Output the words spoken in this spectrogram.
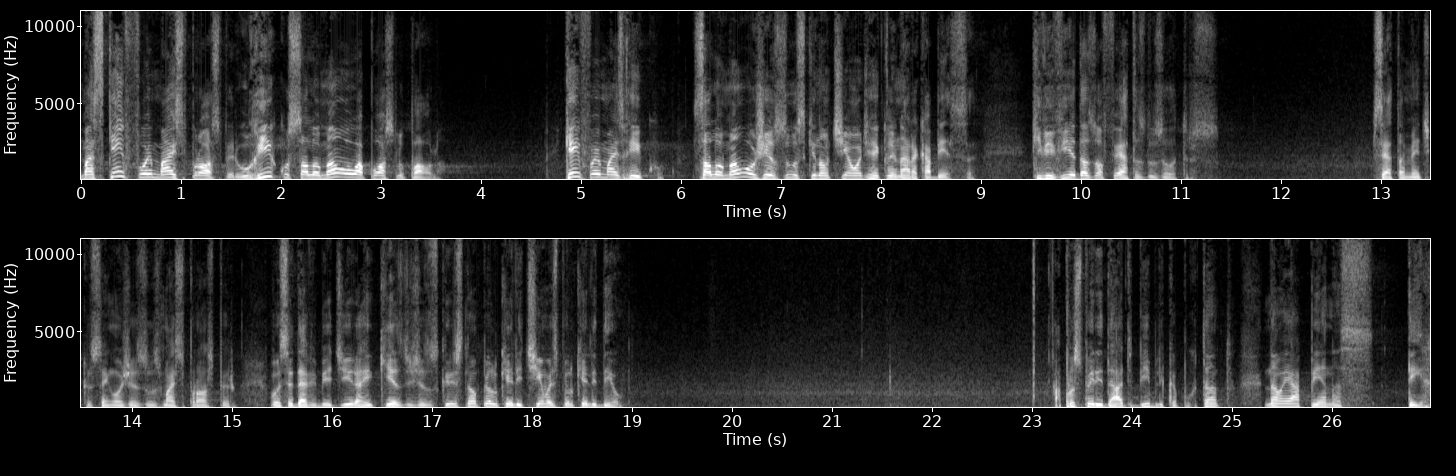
Mas quem foi mais próspero, o rico Salomão ou o apóstolo Paulo? Quem foi mais rico, Salomão ou Jesus, que não tinha onde reclinar a cabeça, que vivia das ofertas dos outros? Certamente que o Senhor Jesus mais próspero. Você deve medir a riqueza de Jesus Cristo não pelo que ele tinha, mas pelo que ele deu. A prosperidade bíblica, portanto, não é apenas ter.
